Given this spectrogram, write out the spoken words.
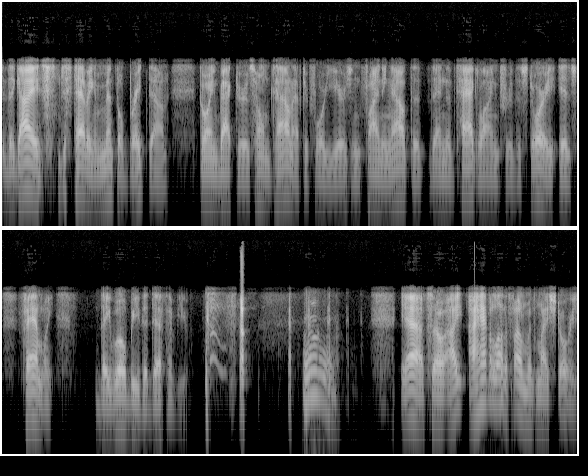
the guy is just having a mental breakdown going back to his hometown after four years and finding out that then the tagline for the story is family they will be the death of you. Mm. Yeah so i i have a lot of fun with my stories.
